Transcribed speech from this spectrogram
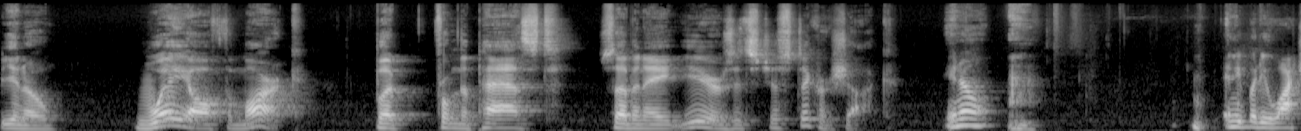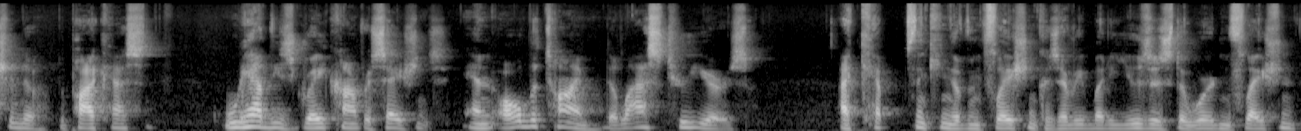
you know way off the mark, but from the past seven eight years, it's just sticker shock. You know, anybody watching the, the podcast, we have these great conversations. And all the time, the last two years, I kept thinking of inflation because everybody uses the word inflation,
